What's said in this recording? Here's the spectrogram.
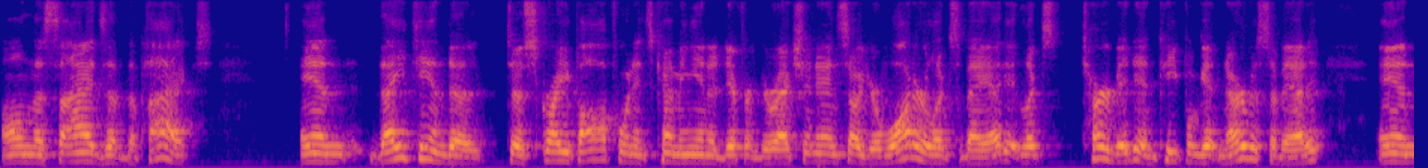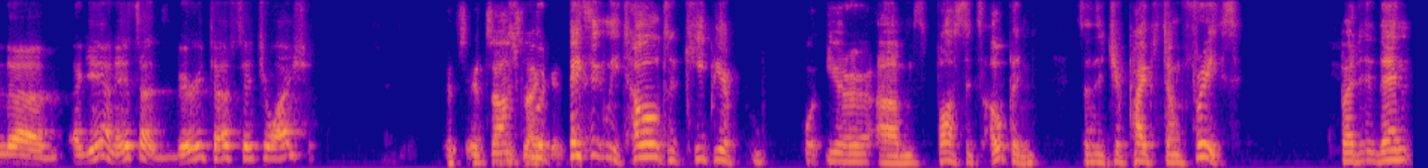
on the sides of the pipes. And they tend to, to scrape off when it's coming in a different direction. And so your water looks bad, it looks turbid, and people get nervous about it. And uh, again, it's a very tough situation. It's, it sounds like it. basically told to keep your your um, faucets open so that your pipes don't freeze. But then,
